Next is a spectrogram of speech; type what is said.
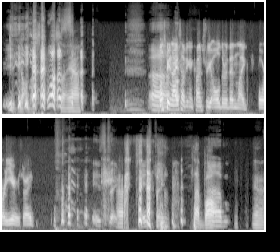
be yeah, honest. it was. So, yeah. Uh, Must be nice having a country older than like four years, right? it's true. Uh, It's true. that bar. Um, yeah.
